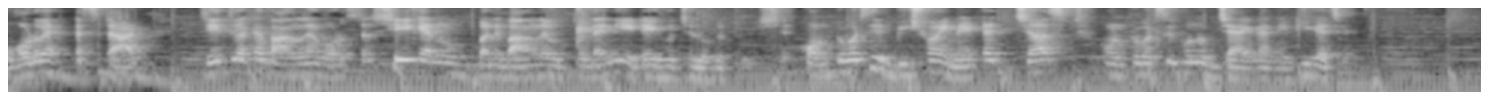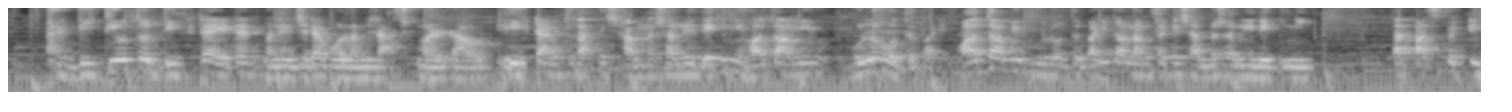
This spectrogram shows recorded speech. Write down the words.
বড় একটা স্টার, যেহেতু একটা বাংলার বড় স্টার, সে কেন মানে বাংলায় উত্তর দেয়নি? এটাই হচ্ছে লোকের পুলিশে কন্ট্রোভার্সির বিষয় না, এটা জাস্ট কন্ট্রোভার্সির কোনো জায়গা নেই, ঠিক আছে? আর দ্বিতীয়ত দিকটা এটা মানে যেটা বললাম যে রাজকুমার রাও, দিকটা আমি তো তাকে সামনাসামনি দেখিনি, হয়তো আমি ভুলও হতে পারি। হয়তো আমি ভুল হতে পারি, কারণ আমি তাকে সামনাসামনি দেখিনি। তার পার্সপেক্টিভ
